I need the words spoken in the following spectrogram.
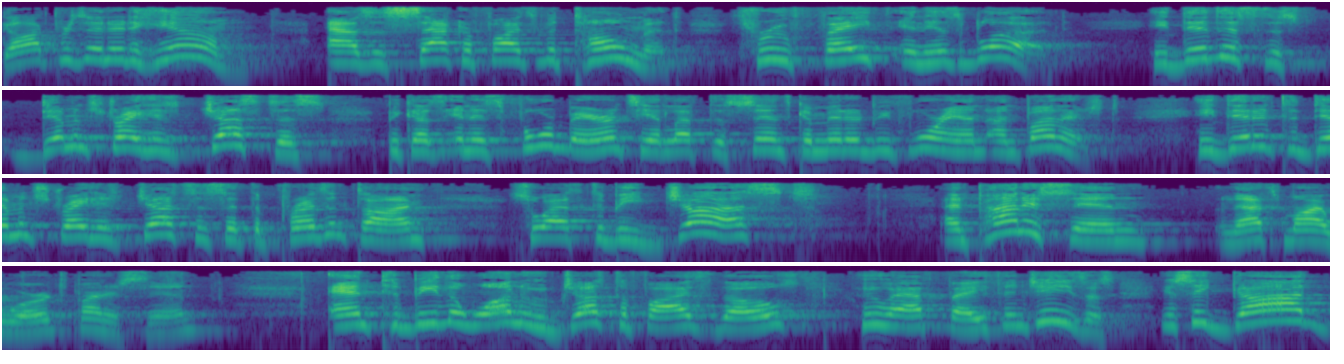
God presented Him as a sacrifice of atonement through faith in His blood. He did this to demonstrate His justice because in His forbearance He had left the sins committed beforehand unpunished. He did it to demonstrate His justice at the present time so as to be just and punish sin and that's my words, punish sin, and to be the one who justifies those who have faith in Jesus. You see, God,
